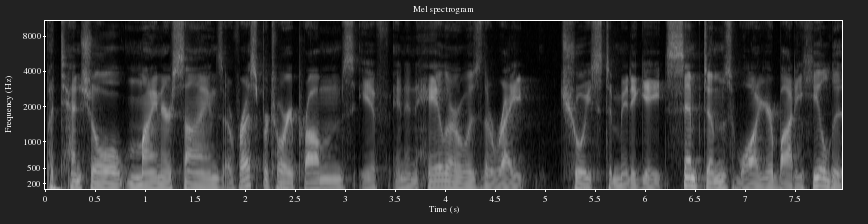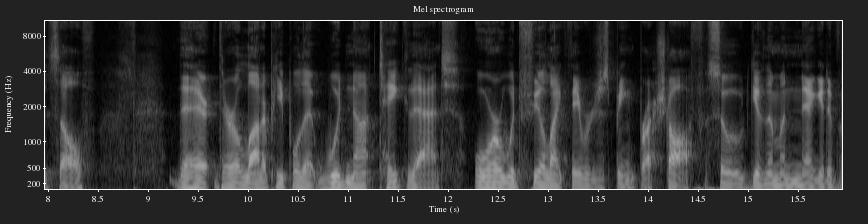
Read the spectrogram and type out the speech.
potential minor signs of respiratory problems if an inhaler was the right choice to mitigate symptoms while your body healed itself there there are a lot of people that would not take that or would feel like they were just being brushed off. So it would give them a negative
